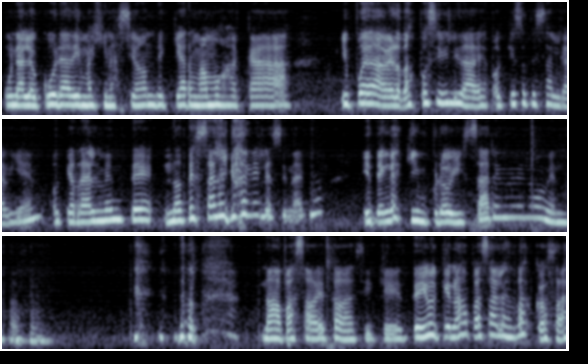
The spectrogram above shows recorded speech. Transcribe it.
una locura de imaginación de qué armamos acá. Y puede haber dos posibilidades, o que eso te salga bien, o que realmente no te salga en el escenario y tengas que improvisar en el momento. Nos ha pasado de todo, así que te digo que nos ha pasado las dos cosas.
